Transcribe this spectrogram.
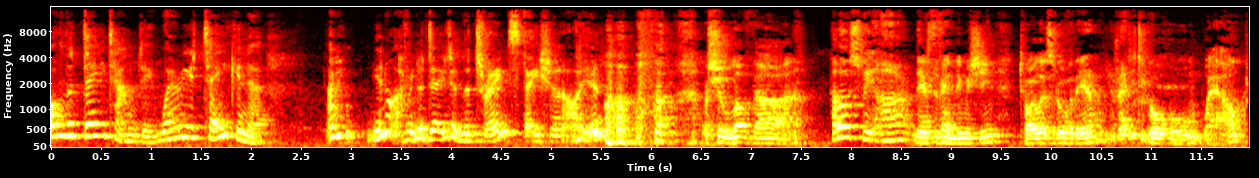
on the date, Andy, where are you taking her? I mean, you're not having a date in the train station, are you? Well, she'll love that. Hello, sweetheart. There's the vending machine. Toilets are over there. When you're ready to go home, well,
